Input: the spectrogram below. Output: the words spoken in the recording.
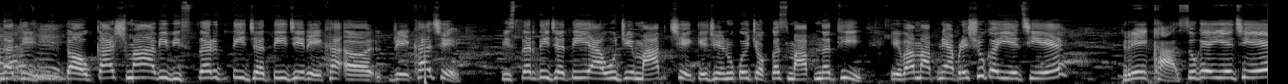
નથી. તો અવકાશમાં આવી વિસ્તરતી જતી જે રેખા રેખા છે વિસ્તરતી જતી આવું જે માપ છે કે જેનું કોઈ ચોક્કસ માપ નથી એવા માપને આપણે શું કહીએ છીએ? રેખા. શું કહીએ છીએ?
